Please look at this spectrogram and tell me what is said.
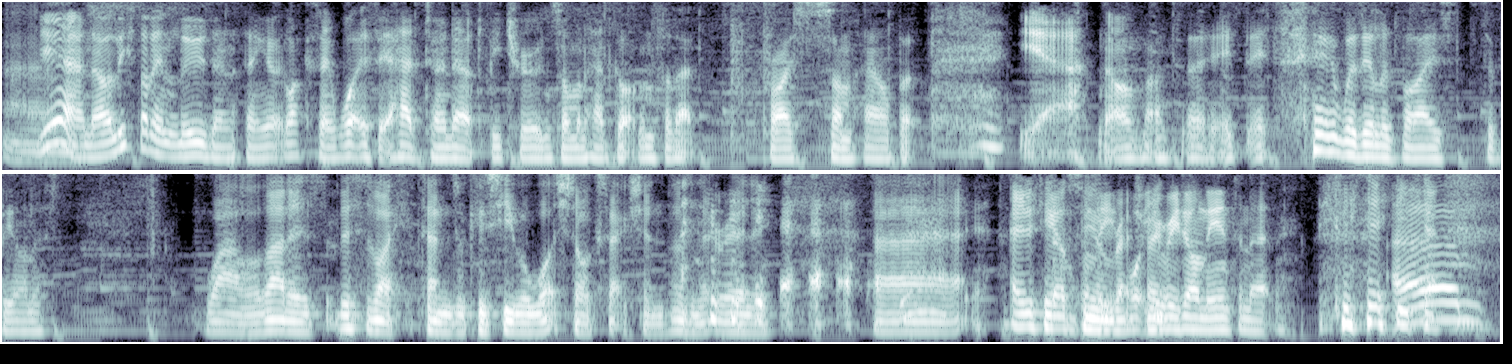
Uh, yeah, no, at least I didn't lose anything. Like I say, what if it had turned out to be true and someone had got them for that price somehow? But yeah, no, I- it, it was ill advised to be honest. Wow, well, that is this is like turns into a consumer watchdog section, doesn't it? Really. uh, anything else from the retro? what you read on the internet.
